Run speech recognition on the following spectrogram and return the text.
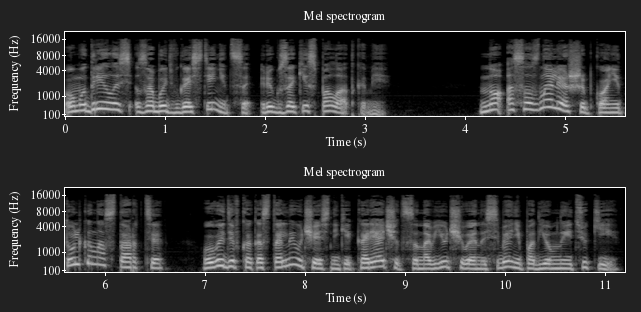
умудрилась забыть в гостинице рюкзаки с палатками. Но осознали ошибку они только на старте, увидев, как остальные участники корячатся, навьючивая на себя неподъемные тюки.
